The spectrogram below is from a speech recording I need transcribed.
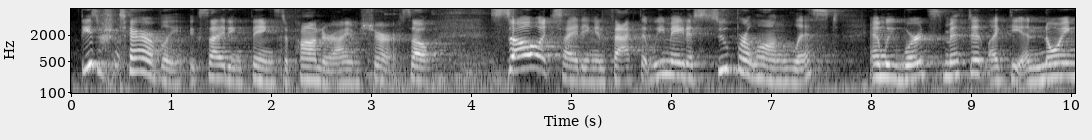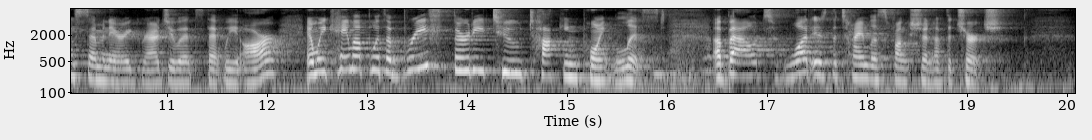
These were terribly exciting things to ponder, I am sure. So, so exciting, in fact, that we made a super long list and we wordsmithed it like the annoying seminary graduates that we are, and we came up with a brief 32 talking point list about what is the timeless function of the church.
